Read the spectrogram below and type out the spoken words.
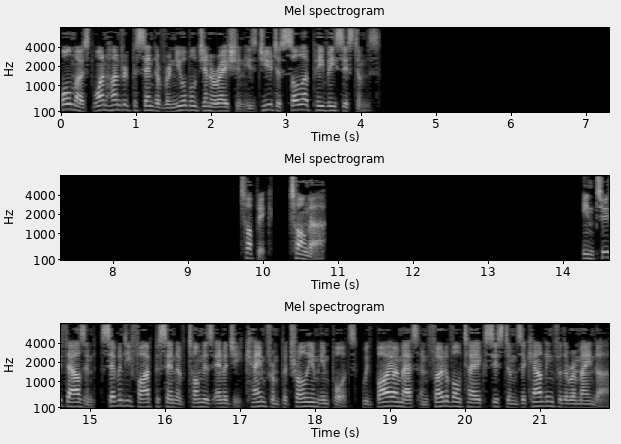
Almost 100% of renewable generation is due to solar PV systems. Tonga In 2000, 75% of Tonga's energy came from petroleum imports, with biomass and photovoltaic systems accounting for the remainder.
